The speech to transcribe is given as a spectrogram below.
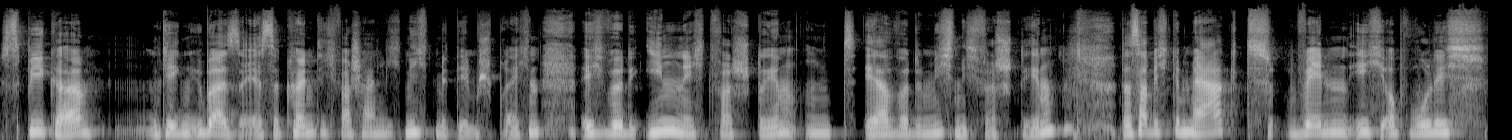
Speaker gegenüber säße, könnte ich wahrscheinlich nicht mit dem sprechen. Ich würde ihn nicht verstehen und er würde mich nicht verstehen. Das habe ich gemerkt, wenn ich, obwohl ich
